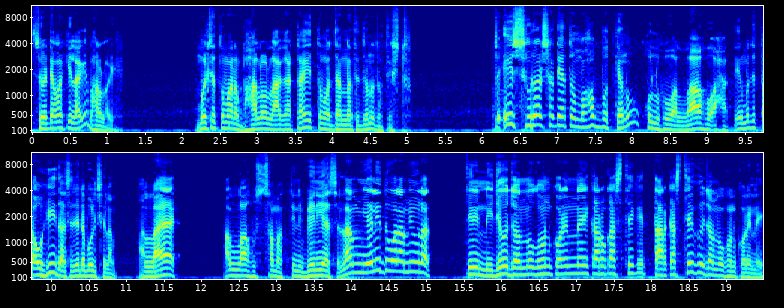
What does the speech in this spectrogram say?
সুরাটা আমার কি লাগে? ভালো লাগে। বলছে, তোমার ভালো লাগাটাই তোমার জান্নাতের জন্য যথেষ্ট। তো এই সুরার সাথে এত মহব্বত কেন? কুলহু আল্লাহ আহাদ। এর মধ্যে তৌহিদ আছে, যেটা বলছিলাম। আল্লাহ এক। আল্লাহ সামাদ, তিনি বেরিয়ে আসলাম ইয়ালিদ ওয়ালাম ইউলাদ। তিনি নিজেও জন্মগ্রহণ করেন নাই কারও কাছ থেকে, তার কাছ থেকেও জন্মগ্রহণ করে নাই।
